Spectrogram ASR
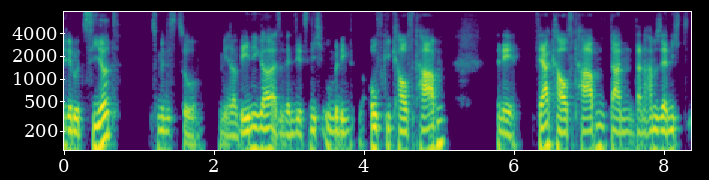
reduziert, zumindest so mehr oder weniger. Also wenn sie jetzt nicht unbedingt aufgekauft haben, nee, verkauft haben, dann, dann haben sie ja nicht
